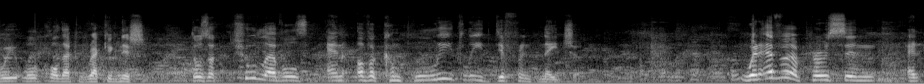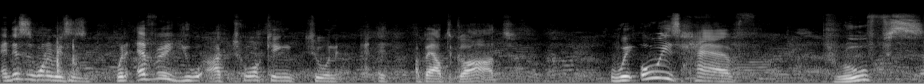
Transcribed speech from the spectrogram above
We will call that recognition. Those are two levels and of a completely different nature whenever a person, and, and this is one of the reasons, whenever you are talking to an about God, we always have proofs.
